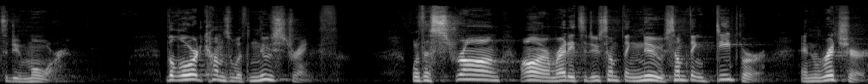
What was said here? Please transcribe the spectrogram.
to do more. The Lord comes with new strength, with a strong arm ready to do something new, something deeper and richer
